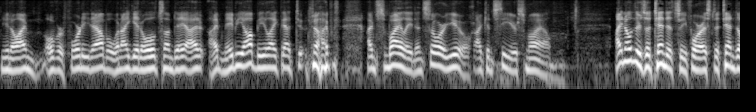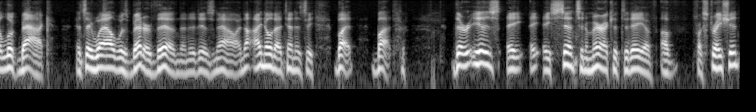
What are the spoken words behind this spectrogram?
you know I'm over 40 now, but when I get old someday, I, I maybe I'll be like that too. No, I'm, I'm smiling, and so are you. I can see your smile. I know there's a tendency for us to tend to look back and say, well, it was better then than it is now. And I know that tendency, but but there is a, a, a sense in America today of, of frustration.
